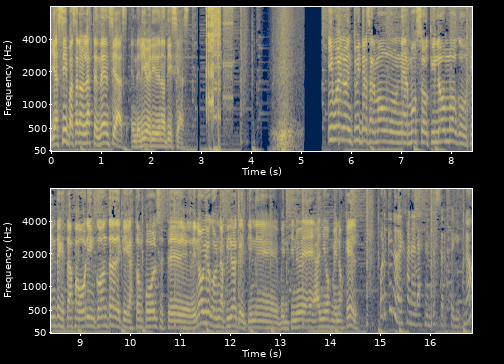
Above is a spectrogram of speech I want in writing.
Y así pasaron las tendencias en Delivery de Noticias. Y bueno, en Twitter se armó un hermoso quilombo con gente que está a favor y en contra de que Gastón Pauls esté de, de novio con una piba que tiene 29 años menos que él. ¿Por qué no dejan a la gente ser feliz, no?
